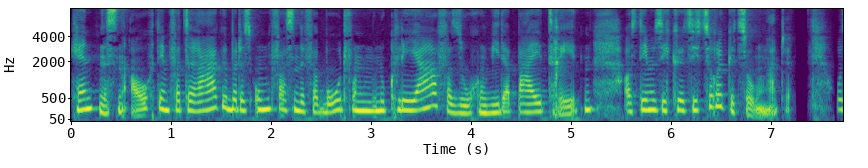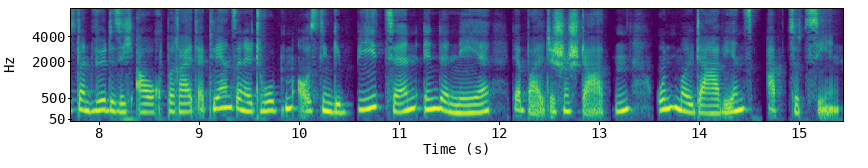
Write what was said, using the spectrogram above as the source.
Kenntnissen auch dem Vertrag über das umfassende Verbot von Nuklearversuchen wieder beitreten, aus dem es sich kürzlich zurückgezogen hatte. Russland würde sich auch bereit erklären, seine Truppen aus den Gebieten in der Nähe der baltischen Staaten und Moldawiens abzuziehen.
